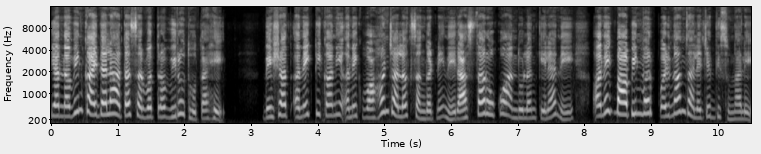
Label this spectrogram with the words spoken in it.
या नवीन कायद्याला आता सर्वत्र विरोध होत आहे. देशात अनेक ठिकाणी अनेक वाहन चालक संघटनेने रास्ता रोको आंदोलन केल्याने अनेक बाबींवर परिणाम झाल्याचे दिसून आले.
